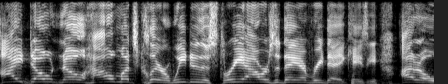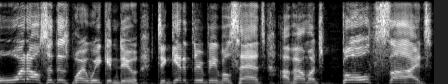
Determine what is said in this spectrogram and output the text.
I don't know how much clearer. We do this three hours a day every day, Casey. I don't know what else at this point we can do to get it through people's heads of how much both sides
